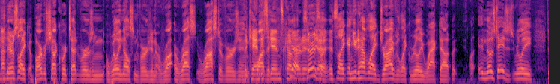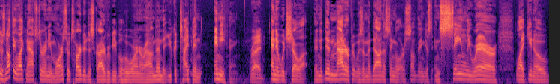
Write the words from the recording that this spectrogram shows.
There's like a barbershop quartet version, a Willie Nelson version, a, Ra- a Ras- Rasta version. The Candy Quasi- Skins covered yeah, it, Seriously, yeah. it's like and you'd have like Drive like really whacked out, but. Uh, In those days, it's really there's nothing like Napster anymore, so it's hard to describe for people who weren't around then that you could type in anything right. and it would show up. And it didn't matter if it was a Madonna single or something just insanely rare, like you know,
